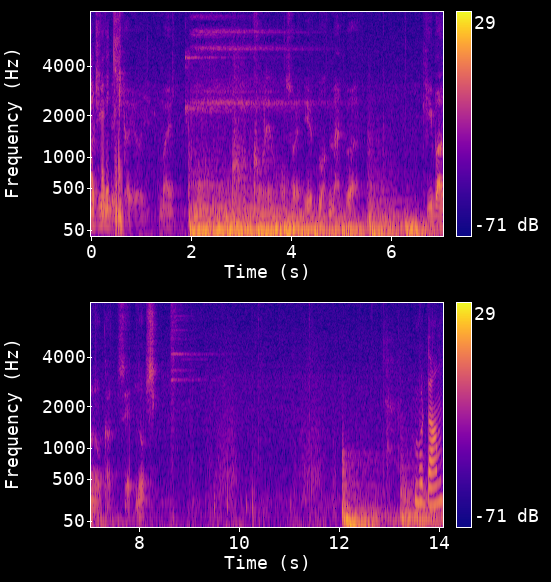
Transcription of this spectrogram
ekledik. Buradan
